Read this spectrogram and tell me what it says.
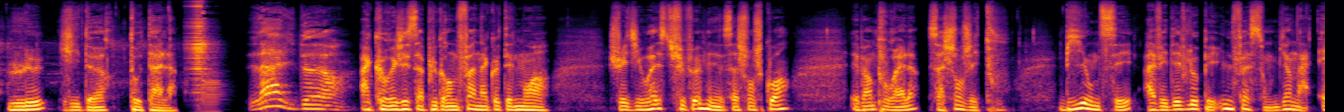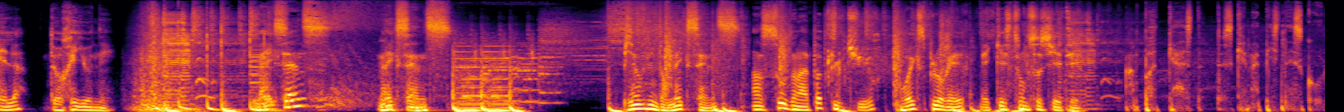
Le leader total. La leader a corrigé sa plus grande fan à côté de moi. Je lui ai dit ouais si tu veux mais ça change quoi? Eh ben pour elle, ça changeait tout. Beyoncé avait développé une façon bien à elle de rayonner. Make sense? Make sense. Bienvenue dans Make Sense, un saut dans la pop culture pour explorer les questions de société. Un podcast de Schema Business School.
